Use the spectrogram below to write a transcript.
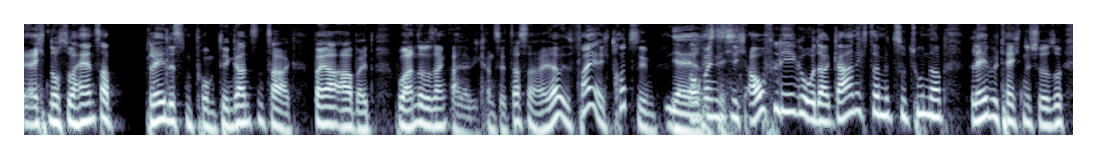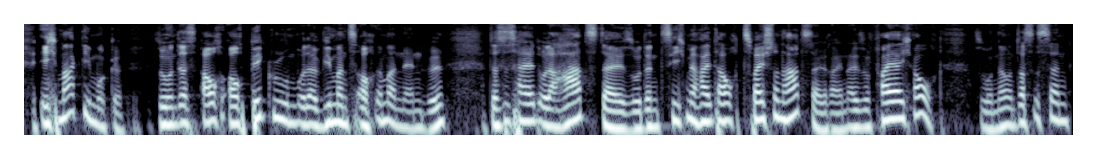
echt noch so Hands-Up Playlisten pumpt den ganzen Tag bei der Arbeit, wo andere sagen, Alter, wie kannst du das sagen? Ja, feiere ich trotzdem. Ja, ja, auch wenn ich es nicht auflege oder gar nichts damit zu tun habe, labeltechnisch oder so. Ich mag die Mucke. So und das auch, auch Big Room oder wie man es auch immer nennen will. Das ist halt, oder Hardstyle, so, dann ziehe ich mir halt auch zwei Stunden Hardstyle rein. Also feiere ich auch. So, ne? Und das ist dann,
